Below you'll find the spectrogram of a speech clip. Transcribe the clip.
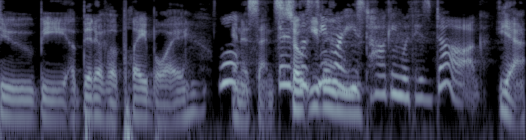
to be a bit of a playboy well in a sense. there's so the even scene where he's talking with his dog. Yeah,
